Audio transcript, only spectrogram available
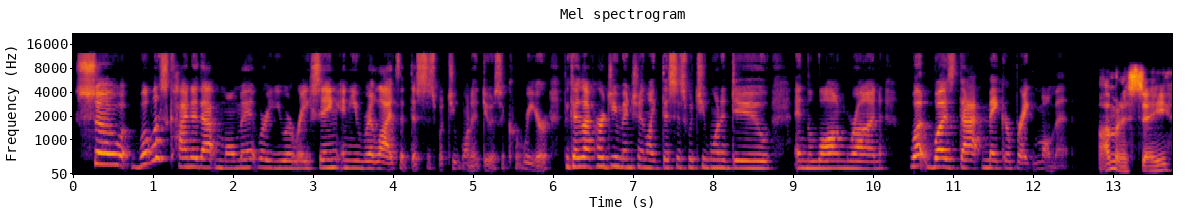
So, what was kind of that moment where you were racing and you realized that this is what you want to do as a career? Because I've heard you mention like this is what you want to do in the long run. What was that make or break moment? I'm going to say,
